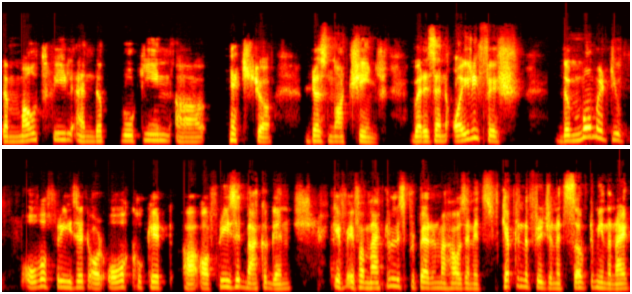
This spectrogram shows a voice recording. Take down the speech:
the mouthfeel and the protein uh, texture does not change. Whereas an oily fish, the moment you over freeze it or overcook it uh, or freeze it back again. If, if a mackerel is prepared in my house and it's kept in the fridge and it's served to me in the night,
